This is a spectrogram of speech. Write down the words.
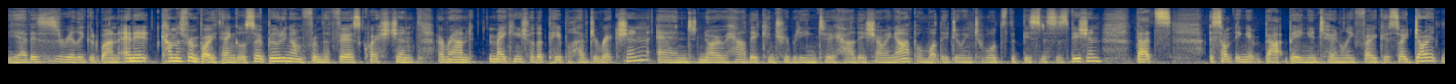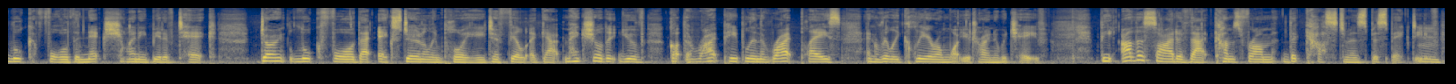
Yeah, this is a really good one. And it comes from both angles. So, building on from the first question around making sure that people have direction and know how they're contributing to how they're showing up and what they're doing towards the business's vision, that's something about being internally focused. So, don't look for the next shiny bit of tech. Don't look for that external employee to fill a gap. Make sure that you've got the right people in the right place and really clear on what you're trying to achieve. The other side of that comes from the customer's perspective. Mm.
